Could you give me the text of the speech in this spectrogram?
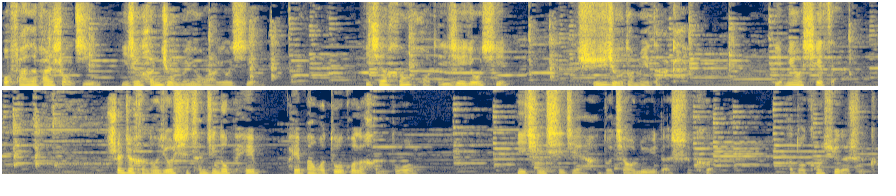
我翻了翻手机，已经很久没有玩游戏了。以前很火的一些游戏，许久都没打开，也没有卸载。甚至很多游戏曾经都陪陪伴我度过了很多疫情期间很多焦虑的时刻，很多空虚的时刻。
